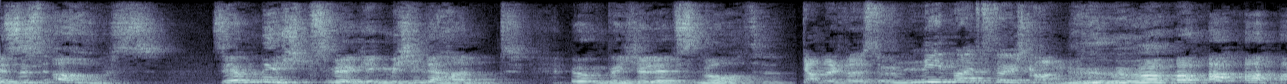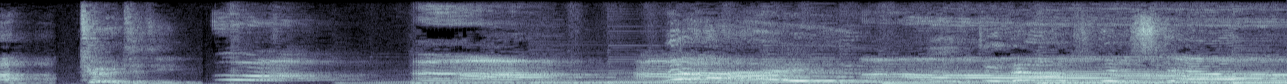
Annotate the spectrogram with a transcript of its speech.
Es ist aus. Sie haben nichts mehr gegen mich in der Hand. Irgendwelche letzten Worte? Damit wirst du niemals durchkommen. Tötet ihn. Nein! Du darfst nicht sterben!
